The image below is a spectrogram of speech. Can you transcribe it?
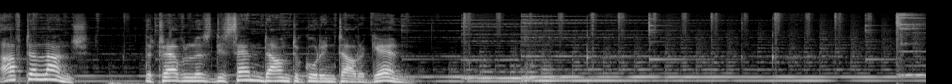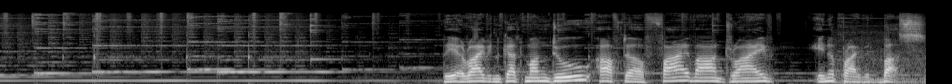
After lunch, the travelers descend down to Korintar again. They arrive in Kathmandu after a five hour drive in a private bus.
